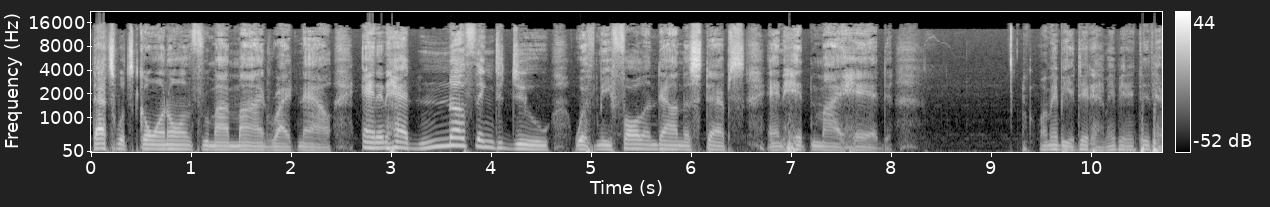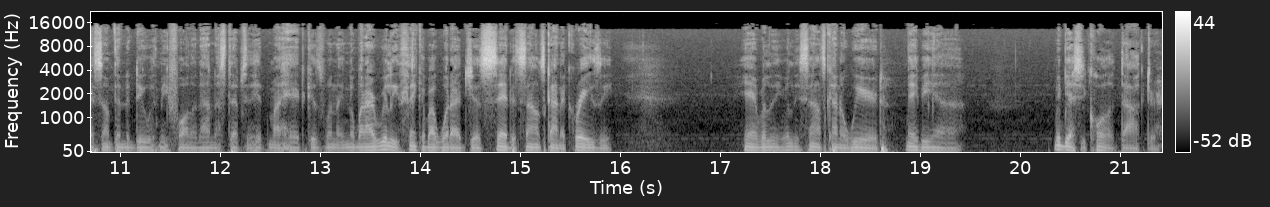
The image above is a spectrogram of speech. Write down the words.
That's what's going on through my mind right now. And it had nothing to do with me falling down the steps and hitting my head. Well, maybe it did have. Maybe it did have something to do with me falling down the steps and hitting my head. Because when I, when I really think about what I just said, it sounds kind of crazy. Yeah, it really, really sounds kind of weird. Maybe, uh, maybe I should call a doctor.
